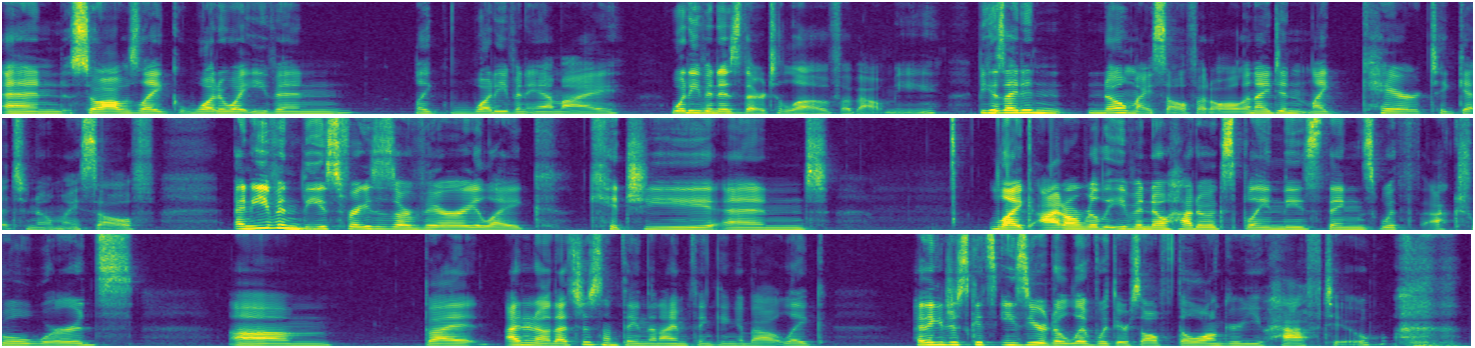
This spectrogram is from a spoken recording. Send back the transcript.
and so i was like what do i even like what even am i what even is there to love about me? Because i didn't know myself at all and i didn't like care to get to know myself. And even these phrases are very like kitschy and like i don't really even know how to explain these things with actual words. Um but i don't know that's just something that i'm thinking about like I think it just gets easier to live with yourself the longer you have to.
